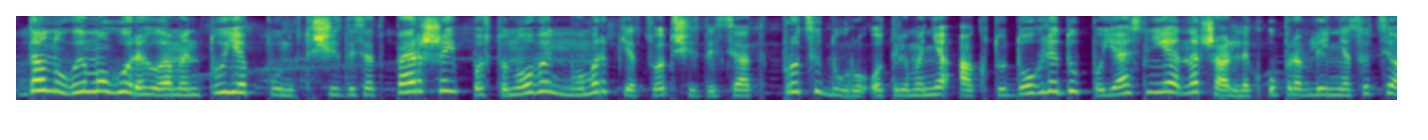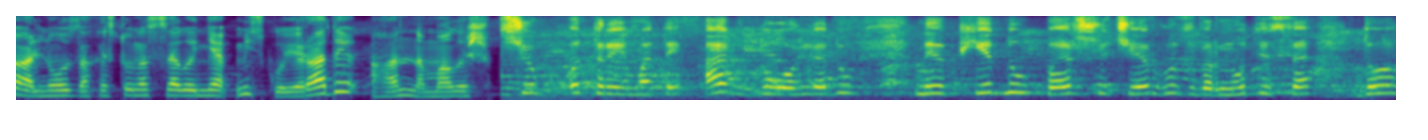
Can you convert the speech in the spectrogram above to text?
Дану вимогу регламентує пункт 61 постанови номер 560. Процедуру отримання акту догляду пояснює начальник управління соціального захисту населення міської ради Ганна Малиш. Щоб отримати акт догляду, необхідно в першу чергу звернутися до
